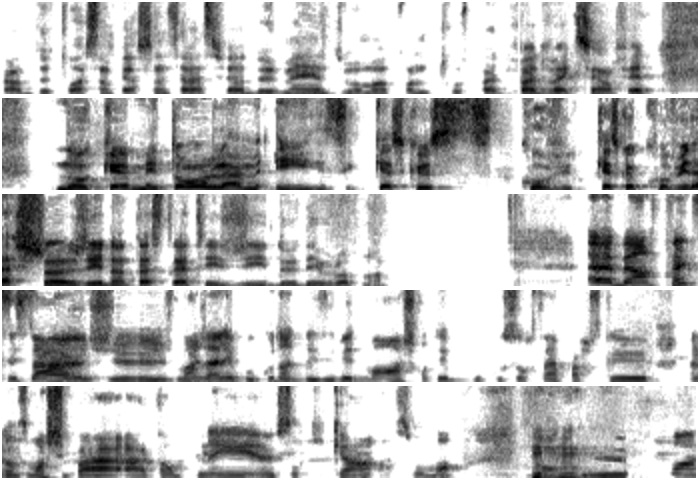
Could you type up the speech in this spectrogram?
crowd de 300 personnes, ça va se faire demain, du moment qu'on ne trouve pas de, pas de vaccin, en fait. Donc, euh, mettons là, qu'est-ce que COVID, qu'est-ce que COVID a changé dans ta stratégie de développement? Euh, ben, en fait, c'est ça. Je, moi, j'allais beaucoup dans des événements. Je comptais beaucoup sur ça parce que malheureusement, je ne suis pas à temps plein euh, sur Kika en ce moment. Donc, mm-hmm moi,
